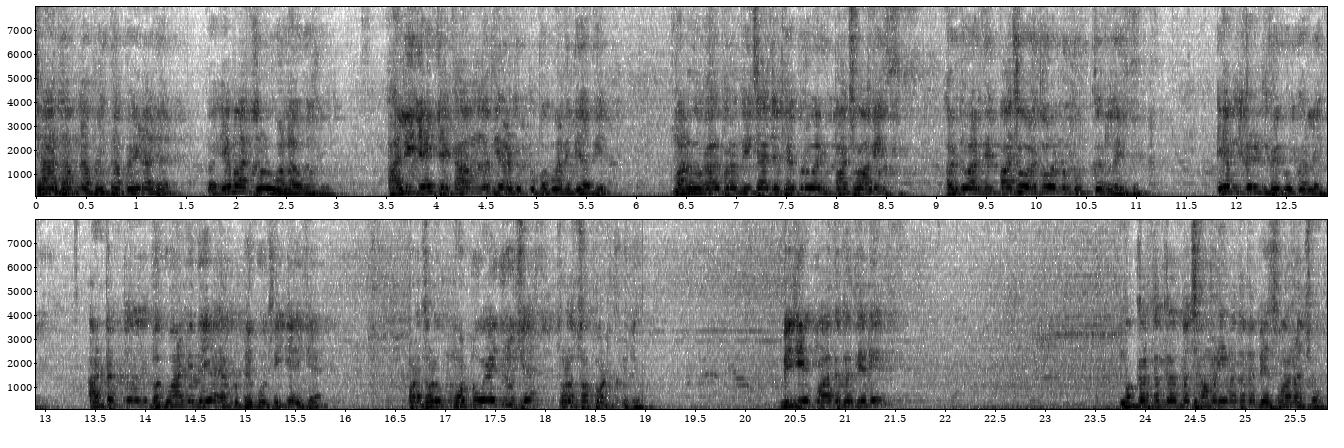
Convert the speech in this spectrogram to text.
ચાર ધામના પૈસા પડ્યા છે, તો એમાં જ થોડું હલાવું છું. હાલી જાય છે કામ નથી અડકતું ભગવાનની દયાથી. મારો તો કાલ પરમ ઈચ્છા છે ફેબ્રુઆરી પાછો આવીશ. હરિદ્વારથી પાછું હરિદ્વારનું બુક કરી લઈશ. એમ કરીને ભેગું કરી લઈશ. અટકતું ભગવાનની દયા આપણું ભેગું થઈ જાય છે. પણ થોડુંક મોટું આદરું છે, થોડો સપોર્ટ કરજો. બીજી એક વાત અગત્યની. મકર સંક્રાંતમાં છાવણીમાં તમે બેસવાના છો.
